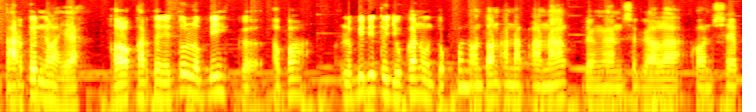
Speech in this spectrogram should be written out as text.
kartun lah ya. Kalau kartun itu lebih ke apa? Lebih ditujukan untuk penonton anak-anak dengan segala konsep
